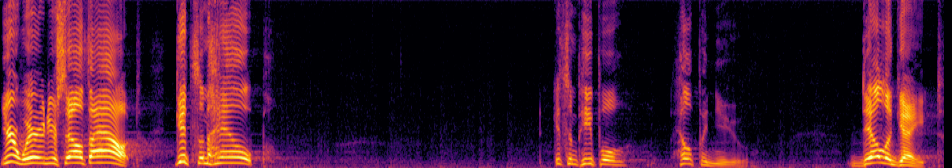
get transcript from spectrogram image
You're wearing yourself out. Get some help. Get some people helping you. Delegate,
